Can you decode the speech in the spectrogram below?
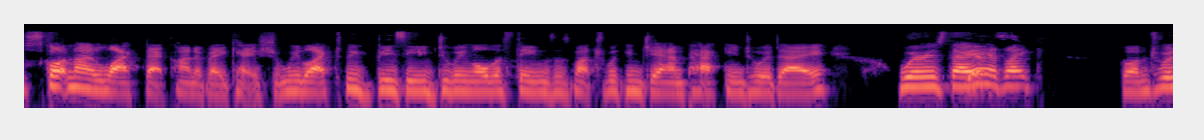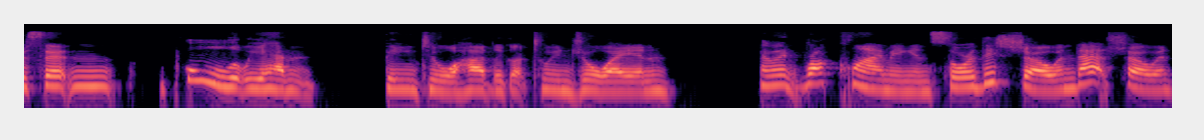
Scott and I like that kind of vacation. We like to be busy doing all the things as much as we can jam pack into a day. Whereas they yes. had like gone to a certain pool that we hadn't been to or hardly got to enjoy and I went rock climbing and saw this show and that show. And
